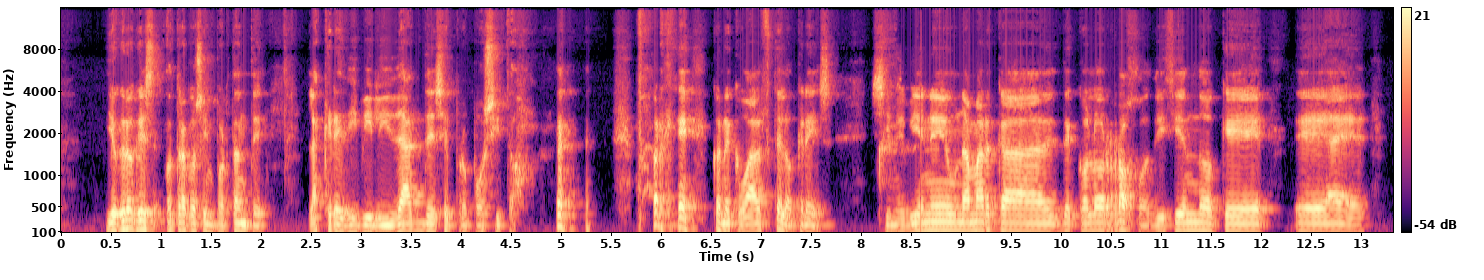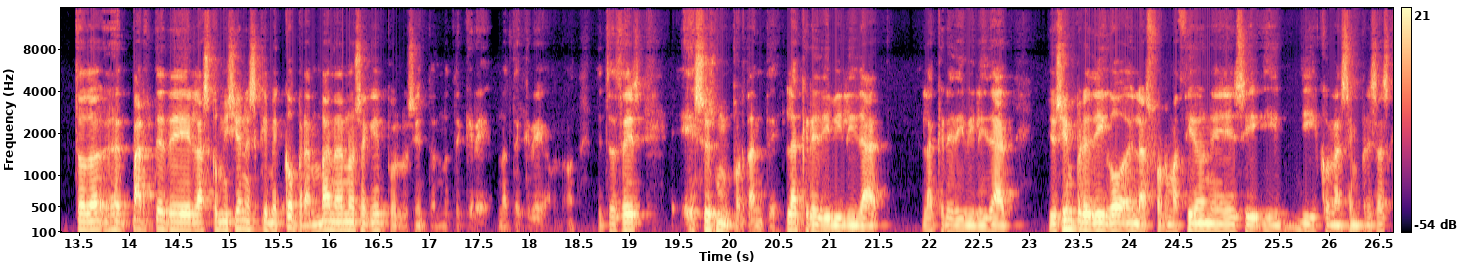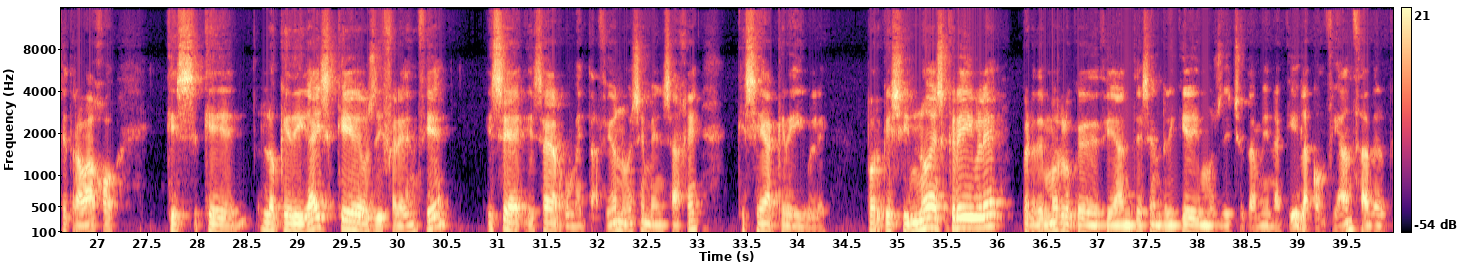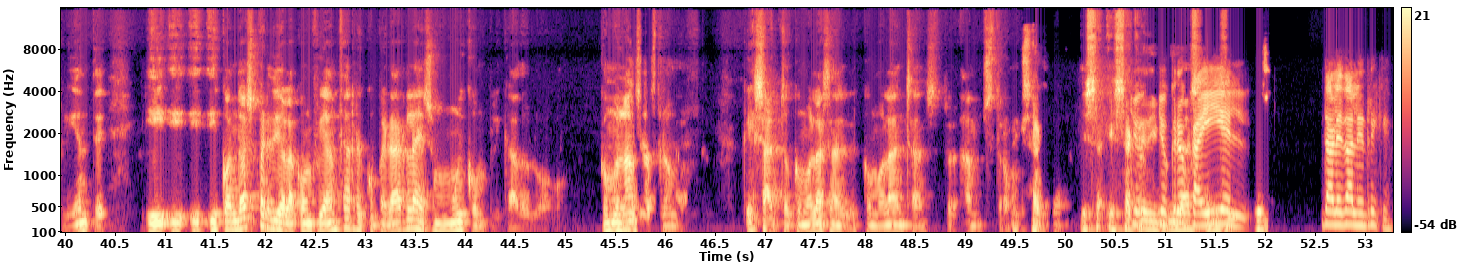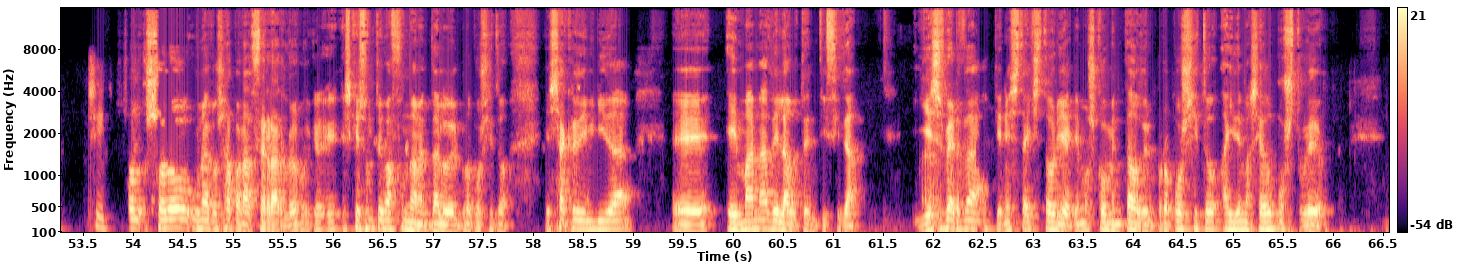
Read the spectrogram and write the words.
yo creo que es otra cosa importante, la credibilidad de ese propósito. Porque con EcoAlf te lo crees. Si me viene una marca de color rojo diciendo que eh, toda parte de las comisiones que me cobran van a no sé qué, pues lo siento, no te creo, no te creo, ¿no? Entonces, eso es muy importante, la credibilidad, la credibilidad. Yo siempre digo en las formaciones y, con las empresas que trabajo que, que lo que digáis que os diferencie, ese, esa argumentación o ese mensaje, que sea creíble. Porque si no es creíble, perdemos lo que decía antes Enrique y hemos dicho también aquí, la confianza del cliente. Y, cuando has perdido la confianza, recuperarla es muy complicado luego. Como Lance Armstrong. Exacto, como, como Lance Armstrong. Exacto. yo, creo que ahí el... Dale, dale, Enrique. Sí. Solo, una cosa para cerrarlo, porque es que es un tema fundamental lo del propósito. Esa credibilidad eh, emana de la autenticidad. Y es verdad que en esta historia que hemos comentado del propósito hay demasiado postureo.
